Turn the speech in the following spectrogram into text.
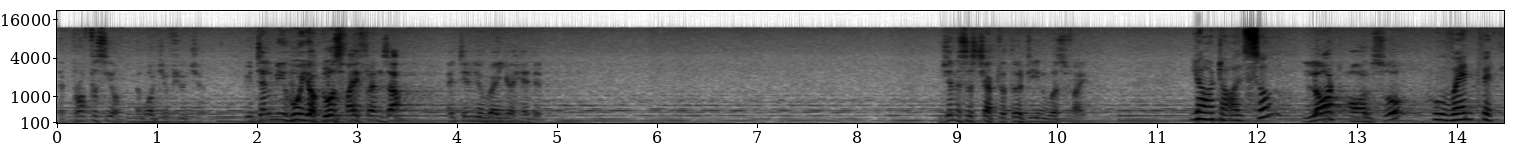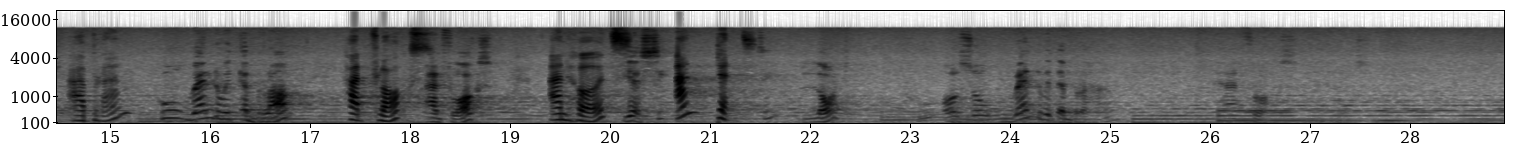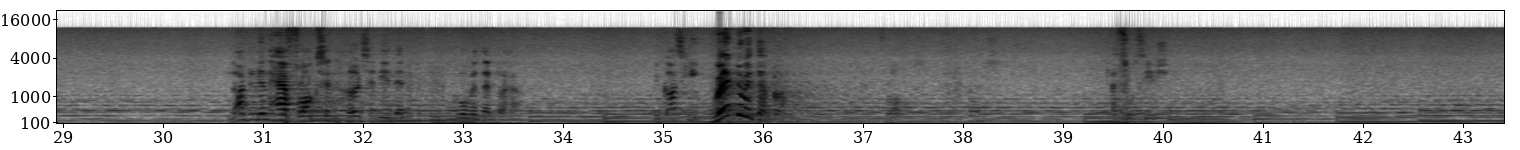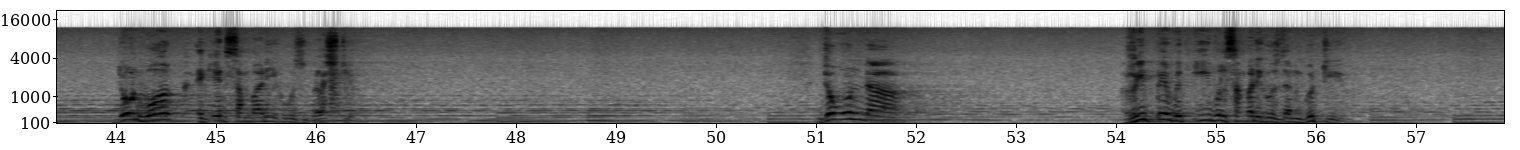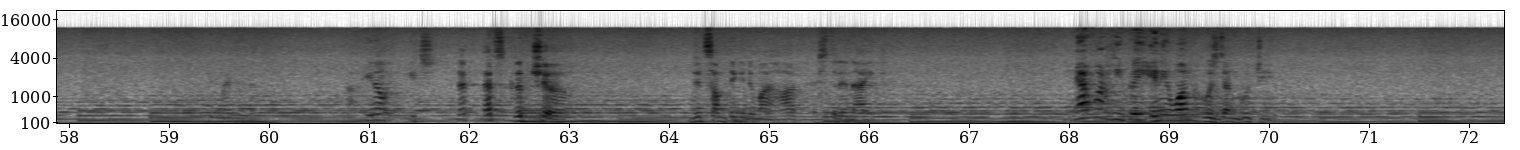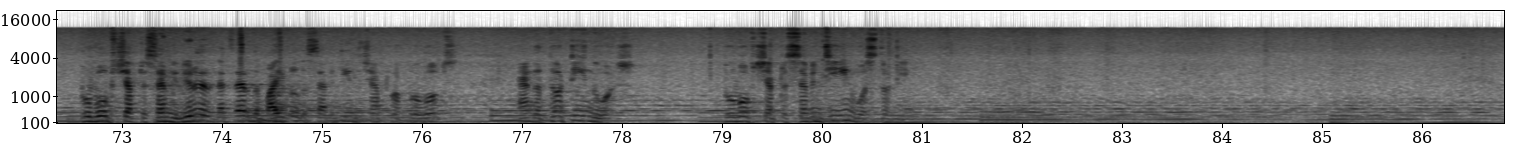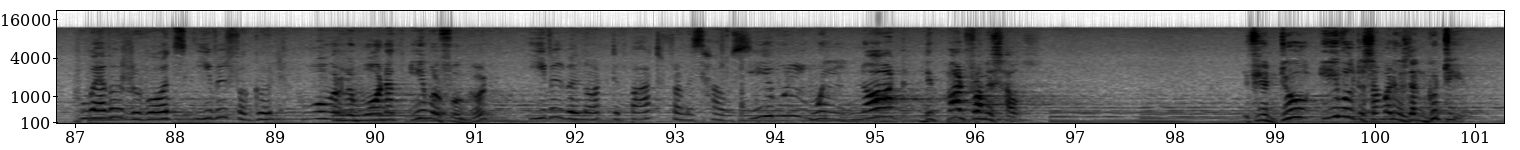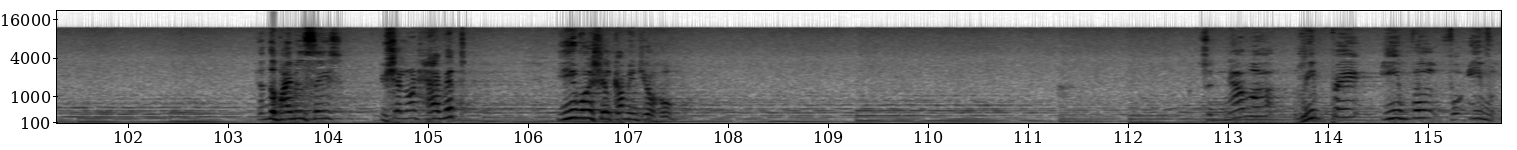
A prophecy of, about your future. You tell me who your close five friends are, I tell you where you're headed. Genesis chapter 13, verse 5. Lot also, Lot also, who went with Abram, who went with Abraham, had flocks had flocks. and herds Yes, see, and tents. see, Lot also went with Abraham, flocks. Lot didn't have flocks and herds and he then go with Abraham. Because he went with Abraham. Flocks. Association. Don't work against somebody who's blessed you. Don't uh, repay with evil somebody who's done good to you. You know, it's that, that scripture did something into my heart yesterday night. Never repay anyone who's done good to you. Proverbs chapter 17. You know that's there in the Bible, the 17th chapter of Proverbs, and the 13th verse. Proverbs chapter 17, verse 13. Whoever rewards evil for good, Whoever rewardeth evil for good, evil will not depart from his house. evil will not depart from his house. If you do evil to somebody who's done good to you, then the Bible says, You shall not have it, evil shall come into your home. So never repay evil for evil.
